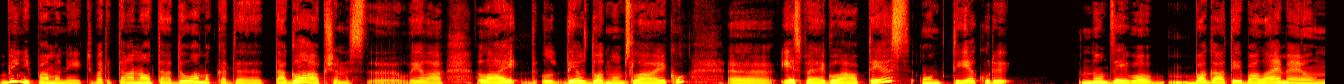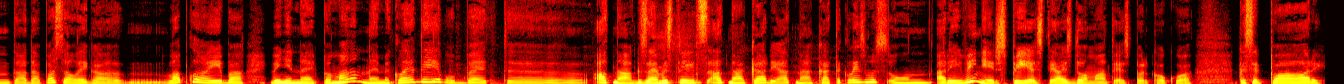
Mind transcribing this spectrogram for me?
viņi pamanītu, vai tad tā nav tā doma, ka uh, tā glābšanas uh, lielā lai, Dievs dod mums laiku, uh, iespēju glābties, un tie, kuri nu, dzīvo bagātībā, laimē un tādā pasaulīgā labklājībā, viņi nepamana, nemeklē dievu, bet uh, atnāk zemestrīces, atnāk arī atnāk kataklizmas, un arī viņi ir spiesti aizdomāties par kaut ko, kas ir pāri.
